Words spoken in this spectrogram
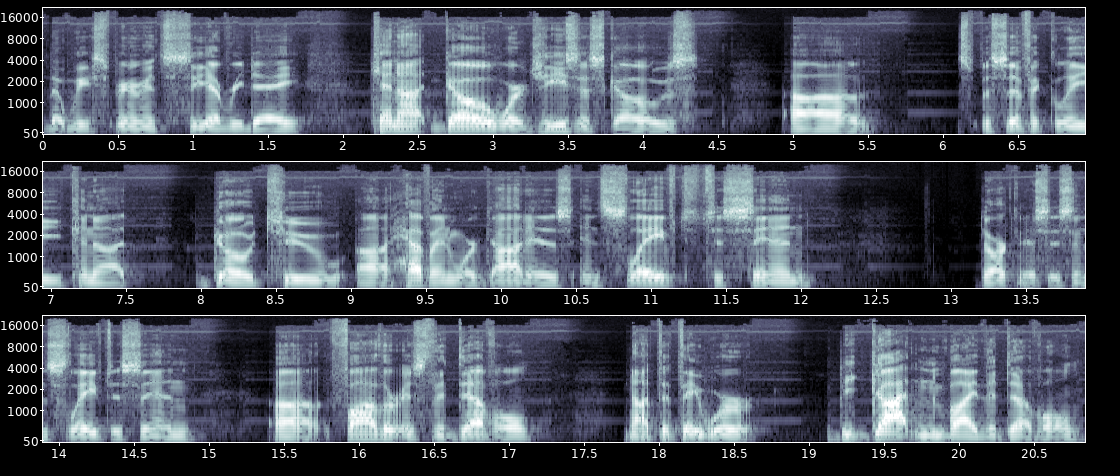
that we experience, see every day, cannot go where Jesus goes. Uh, specifically, cannot go to uh, heaven where God is enslaved to sin. Darkness is enslaved to sin. Uh, Father is the devil. Not that they were begotten by the devil.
